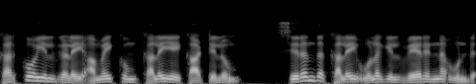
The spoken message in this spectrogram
கற்கோயில்களை அமைக்கும் கலையை காட்டிலும் சிறந்த கலை உலகில் வேறென்ன உண்டு?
